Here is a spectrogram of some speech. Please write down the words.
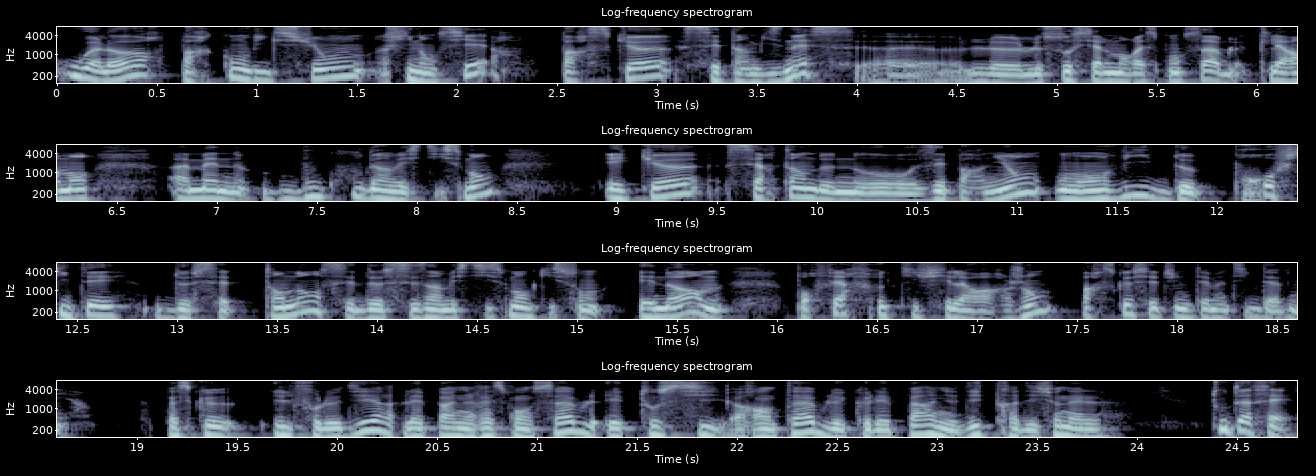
ou alors par conviction financière, parce que c'est un business. Euh, le, le socialement responsable, clairement, amène beaucoup d'investissements et que certains de nos épargnants ont envie de profiter de cette tendance et de ces investissements qui sont énormes pour faire fructifier leur argent parce que c'est une thématique d'avenir. Parce que, il faut le dire, l'épargne responsable est aussi rentable que l'épargne dite traditionnelle. Tout à fait.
